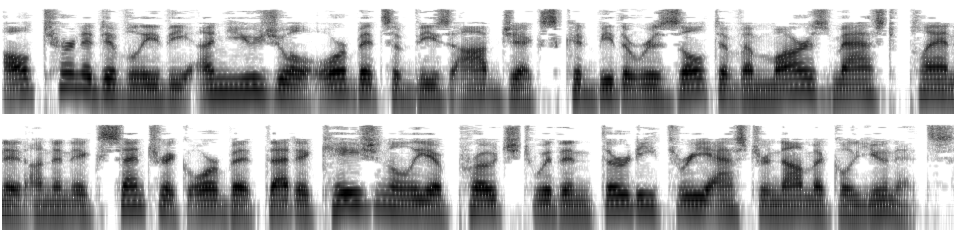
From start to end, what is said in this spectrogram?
Alternatively the unusual orbits of these objects could be the result of a Mars-massed planet on an eccentric orbit that occasionally approached within 33 astronomical units.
